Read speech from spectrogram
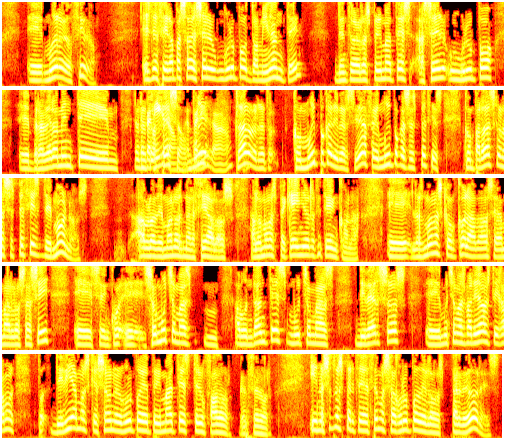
muy reducido. Es decir, ha pasado de ser un grupo dominante, dentro de los primates a ser un grupo eh, verdaderamente en retroceso. Claro, con muy poca diversidad, hay muy pocas especies comparadas con las especies de monos. Hablo de monos, me refiero a los, a los monos pequeños, los que tienen cola. Eh, los monos con cola, vamos a llamarlos así, eh, son mucho más mm, abundantes, mucho más diversos, mucho más variados, digamos, diríamos que son el grupo de primates triunfador, vencedor y nosotros pertenecemos al grupo de los perdedores.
